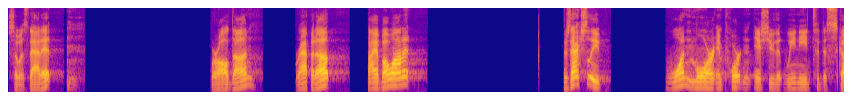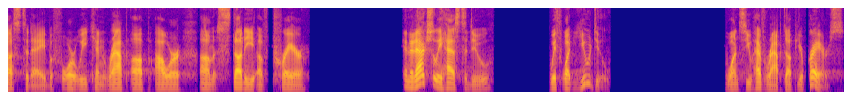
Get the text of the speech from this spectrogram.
So, is that it? We're all done? Wrap it up? Tie a bow on it? There's actually one more important issue that we need to discuss today before we can wrap up our um, study of prayer. And it actually has to do with what you do once you have wrapped up your prayers.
